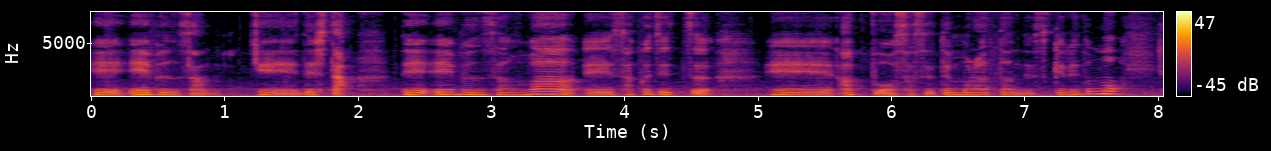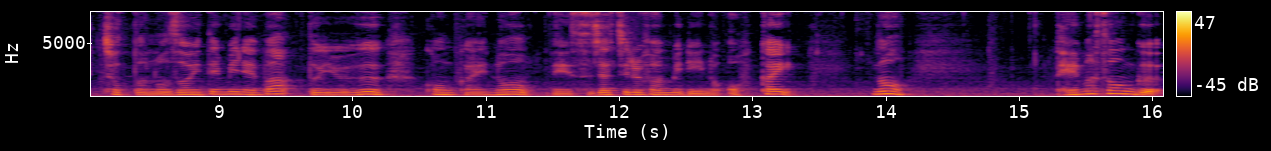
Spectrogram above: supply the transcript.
えー、英文さん、え、でした。で英文さんは、え、昨日、えー、アップをさせてもらったんですけれどもちょっと覗いてみればという今回の、え、スジャチルファミリーのオフ会のテーマソング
